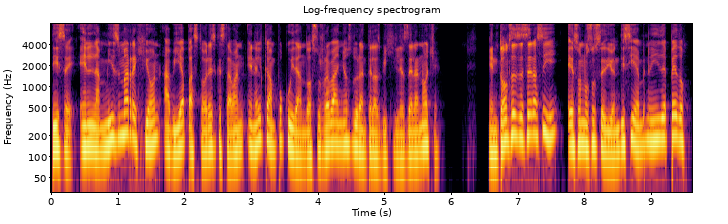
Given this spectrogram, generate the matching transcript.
dice, en la misma región había pastores que estaban en el campo cuidando a sus rebaños durante las vigilias de la noche. Entonces, de ser así, eso no sucedió en diciembre ni de pedo.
